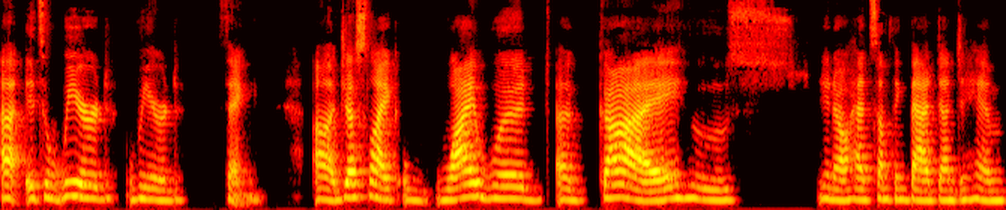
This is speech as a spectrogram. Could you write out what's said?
Uh, it's a weird, weird thing. Uh, just like, why would a guy who's you know, had something bad done to him,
